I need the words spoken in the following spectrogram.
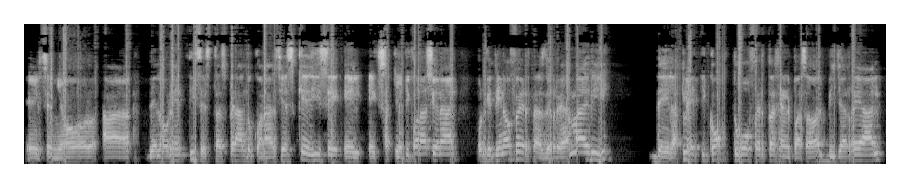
El señor ah, De Laurentiis está esperando con ansias qué dice el ex Atlético Nacional, porque tiene ofertas de Real Madrid, del Atlético, tuvo ofertas en el pasado del Villarreal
